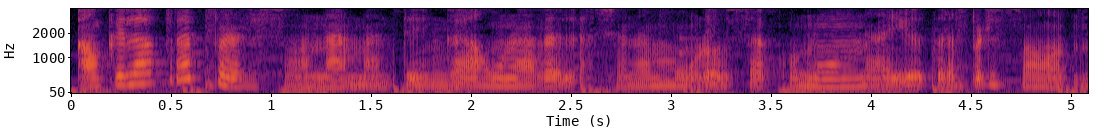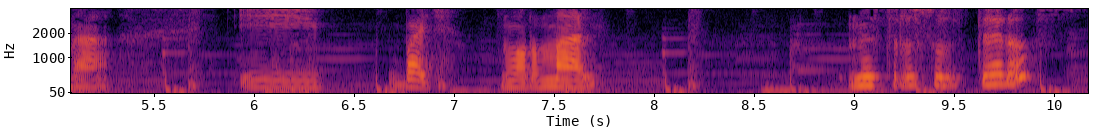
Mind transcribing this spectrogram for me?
Aunque la otra persona mantenga una relación amorosa con una y otra persona y vaya, normal, nuestros solteros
